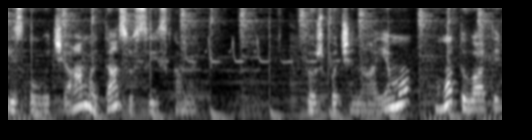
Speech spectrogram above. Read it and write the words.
із овочами та сосисками. Тож починаємо готувати.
